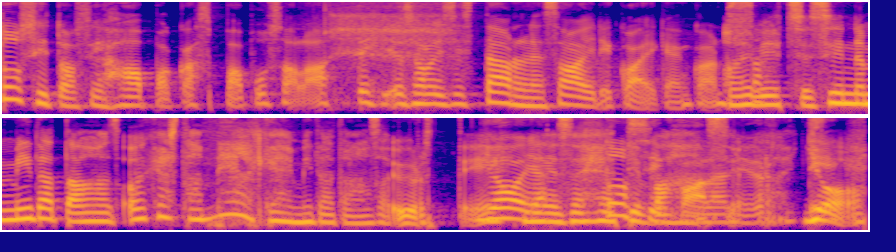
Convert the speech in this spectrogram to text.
tosi tosi hapakas papusalaatti. Ja se oli siis täydellinen saidi kaiken kanssa. Ai vitsi, sinne mitä tahansa, oikeastaan melkein mitä tahansa yrttiä. Joo, ja niin se heti tosi vähän paljon yrttiä. Joo,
